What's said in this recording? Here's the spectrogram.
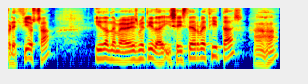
preciosa. Y donde me habéis metido ahí seis cervecitas Ajá.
